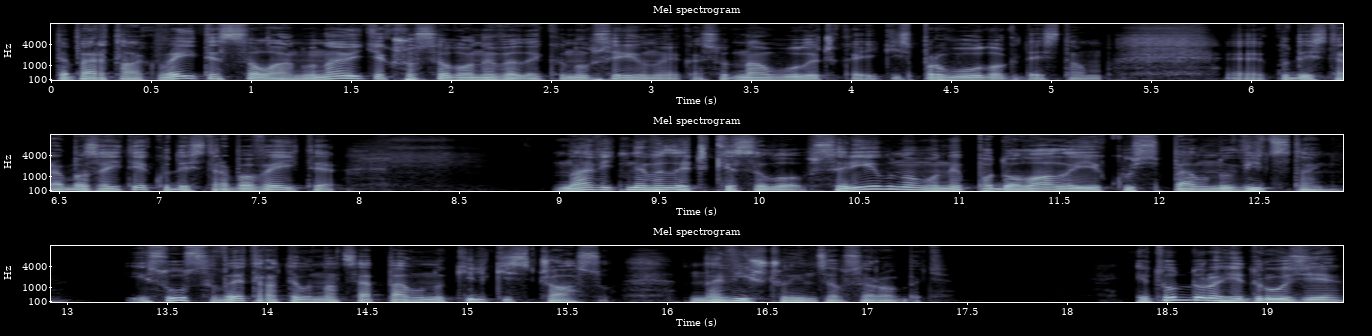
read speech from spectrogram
Тепер так, вийти з села, ну навіть якщо село невелике, ну все рівно якась одна вуличка, якийсь провулок, десь там е, кудись треба зайти, кудись треба вийти. Навіть невеличке село, все рівно вони подолали якусь певну відстань. Ісус витратив на це певну кількість часу. Навіщо він це все робить? І тут, дорогі друзі,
